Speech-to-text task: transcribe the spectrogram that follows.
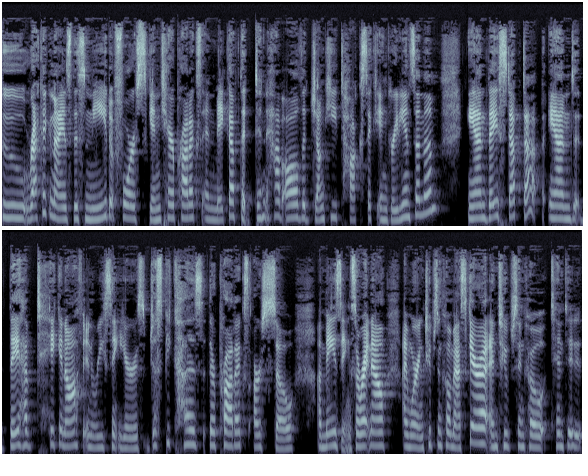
who recognized this need for skincare products and makeup that didn't have all the junky, toxic ingredients in them. And they stepped up and they have taken off in recent years just because their products are so amazing. So right now I'm wearing Toups & Co mascara and Toups & Co tinted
